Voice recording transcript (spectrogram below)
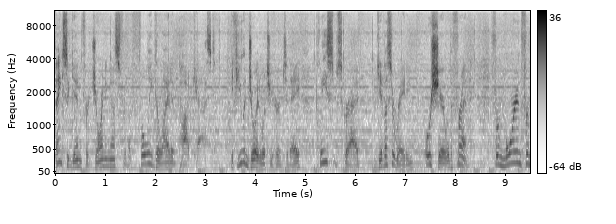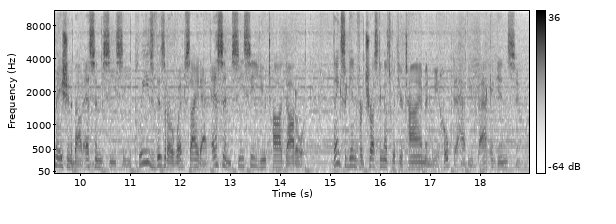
Thanks again for joining us for the Fully Delighted podcast. If you enjoyed what you heard today, please subscribe, give us a rating, or share with a friend. For more information about SMCC, please visit our website at smccutah.org. Thanks again for trusting us with your time, and we hope to have you back again soon.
